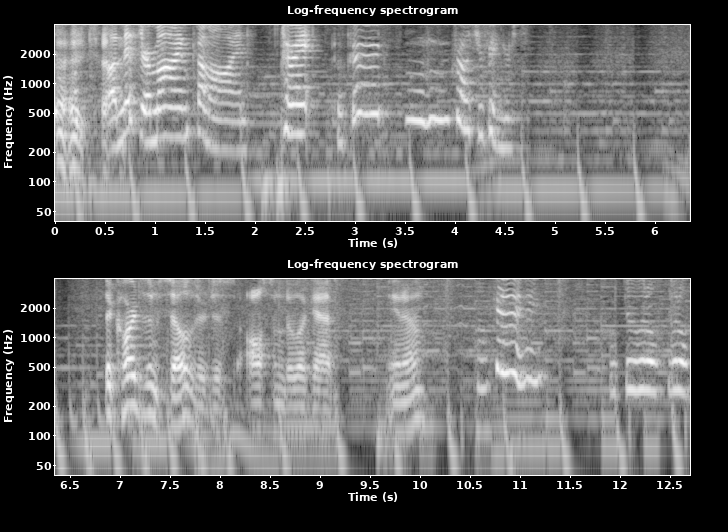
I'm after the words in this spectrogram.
uh, Mr. Mime, come on. Alright, code card. Mhm, Cross your fingers. the cards themselves are just awesome to look at, you know? Okay. Let's do a little, little.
